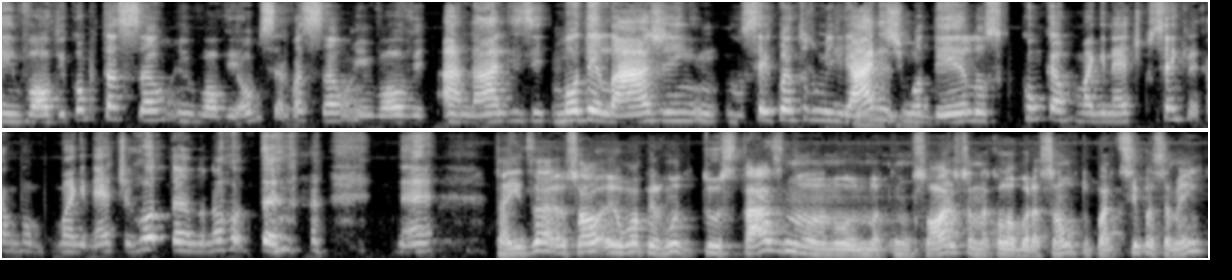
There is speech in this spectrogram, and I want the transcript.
envolve computação, envolve observação, envolve análise, modelagem, não sei quantos milhares de modelos, com campo magnético, sem campo magnético, rotando, não rotando, né? Thaisa, só uma pergunta, tu estás no, no, no consórcio, na colaboração, tu participas também?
